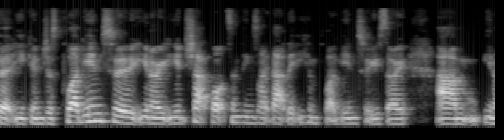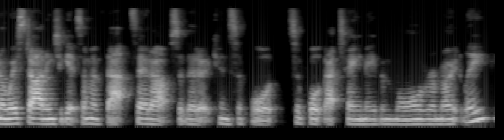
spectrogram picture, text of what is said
that you can just plug into you know your chatbots and things like that that you can plug into so um, you know we're starting to get some of that set up so that it can support support that team even more remotely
